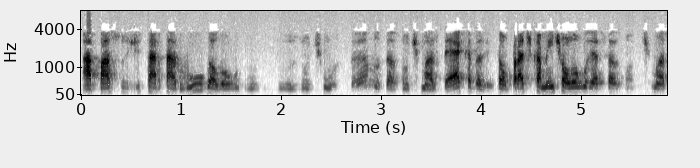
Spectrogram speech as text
a passos de tartaruga ao longo dos últimos anos, das últimas décadas. Então, praticamente ao longo dessas últimas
